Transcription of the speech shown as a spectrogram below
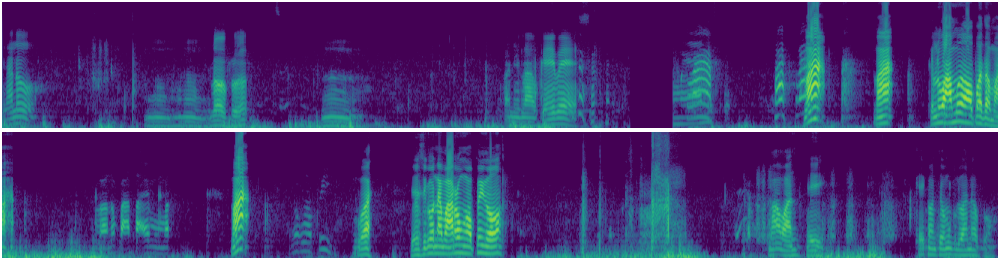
ben anu. Hmm, lho, Bro. Hmm. Vanila oke wes. Lap. Mak. Mak, keluarmu apa to, Mak? Lono patake mumet. Mak. Ngopi. Wah, ya sik nang warung ngopi kok. Mak wan, hei. Kayak kancamu keluarnya apa?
